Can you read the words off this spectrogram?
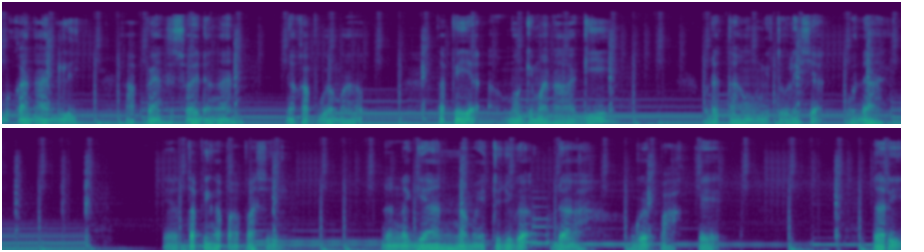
bukan Adli. Apa yang sesuai dengan nyokap gue mau. Tapi ya mau gimana lagi udah tanggung ditulis ya udah. Ya tapi nggak apa-apa sih. Dan lagian nama itu juga udah gue pakai dari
